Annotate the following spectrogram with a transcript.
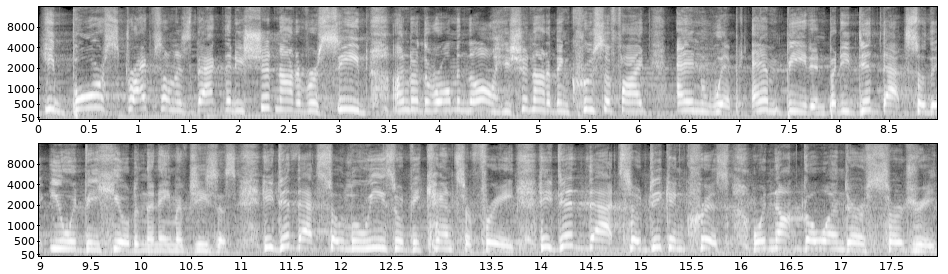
He bore stripes on his back that he should not have received under the Roman law. He should not have been crucified and whipped and beaten, but he did that so that you would be healed in the name of Jesus. He did that so Louise would be cancer free. He did that so Deacon Chris would not go under surgery.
